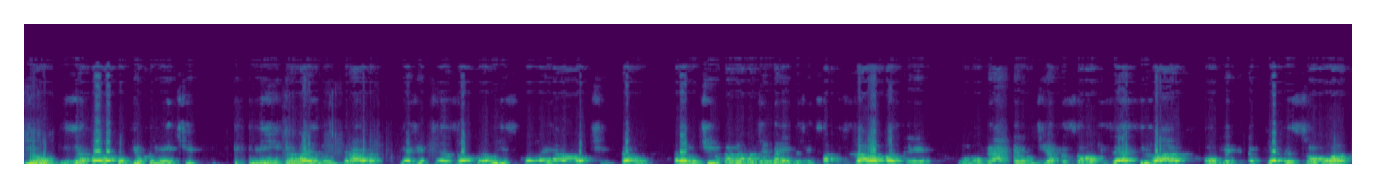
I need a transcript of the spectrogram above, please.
e eu via a forma com que o cliente queria, mas não entrava. E a gente resolveu isso com layout. Então, ela não tinha problema de venda, a gente só precisava fazer um lugar onde a pessoa quisesse ir lá, ou que, que a pessoa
